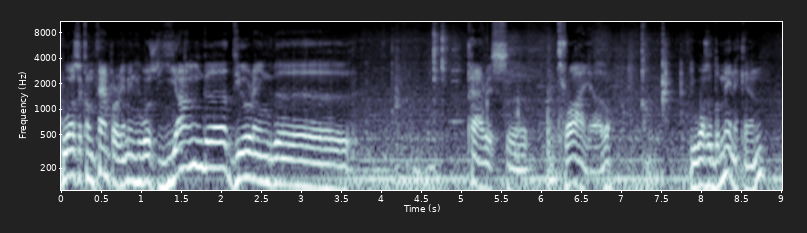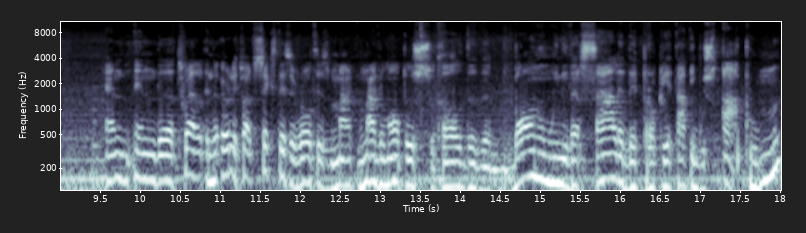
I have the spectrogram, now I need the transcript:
who was a contemporary, I mean, he was younger during the Paris uh, trial. He was a Dominican, and in the 12, in the early 1260s, he wrote his magnum opus called the Bonum Universale de Proprietatibus Apum,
